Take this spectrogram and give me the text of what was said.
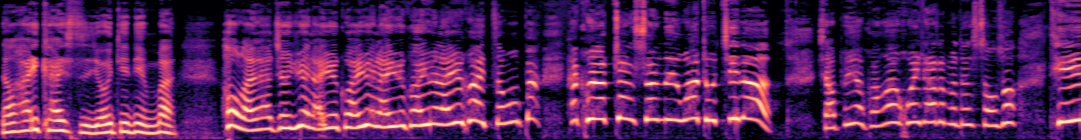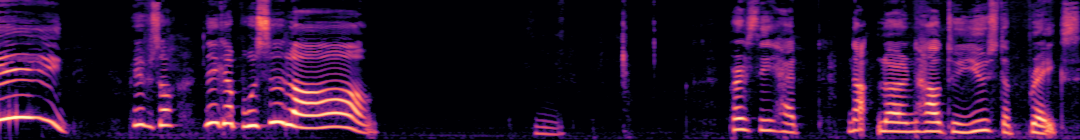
然后他一开始有一点点慢，后来他就越来越快，越来越快，越来越快。怎么办？他快要撞上那个挖土机了！小朋友赶快挥他们的手说：“停！”贝贝说：“那个不是龙。”嗯，Percy had not learned how to use the brakes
